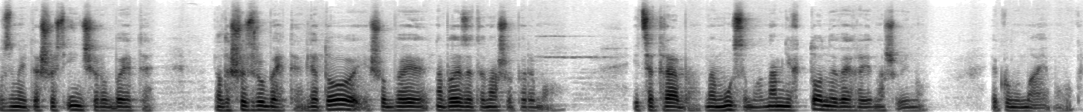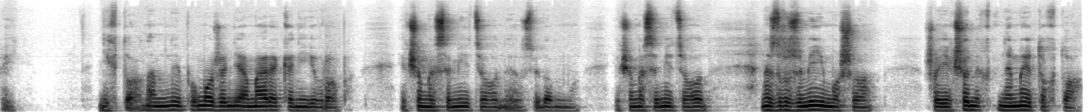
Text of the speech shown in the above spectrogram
розумієте, щось інше робити, але щось робити для того, щоб наблизити нашу перемогу. І це треба. Ми мусимо. Нам ніхто не виграє нашу війну, яку ми маємо в Україні. Ніхто. Нам не поможе ні Америка, ні Європа, якщо ми самі цього не усвідомимо, якщо ми самі цього не зрозуміємо, що, що якщо не- ми, то хто?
